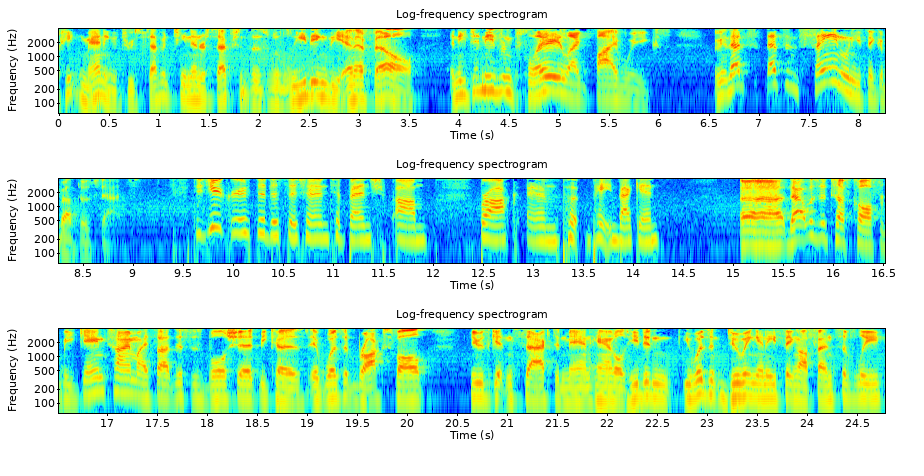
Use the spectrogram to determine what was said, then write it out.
Peyton Manning threw 17 interceptions as was leading the NFL, and he didn't even play like five weeks. I mean, that's that's insane when you think about those stats. Did you agree with the decision to bench um, Brock and put Peyton back in? Uh, that was a tough call for me. Game time, I thought this is bullshit because it wasn't Brock's fault. He was getting sacked and manhandled. He didn't. He wasn't doing anything offensively.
